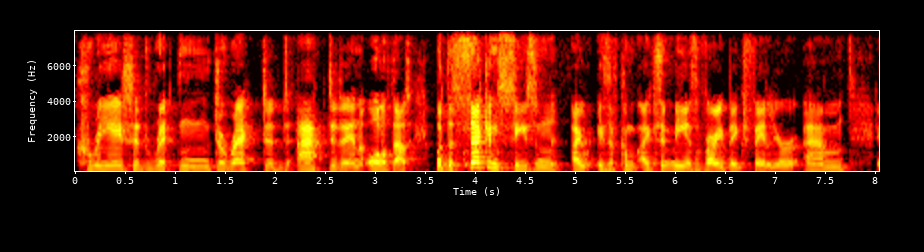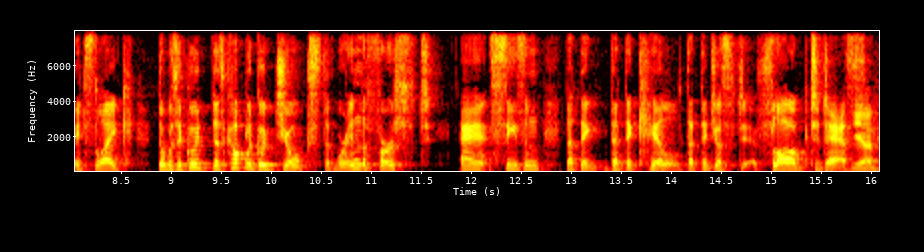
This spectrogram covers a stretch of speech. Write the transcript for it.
created, written, directed, acted in, all of that. But the second season I, is com- I, to me is a very big failure. Um, it's like there was a good, there's a couple of good jokes that were in the first. Uh, season that they that they kill that they just flog to death Yeah,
